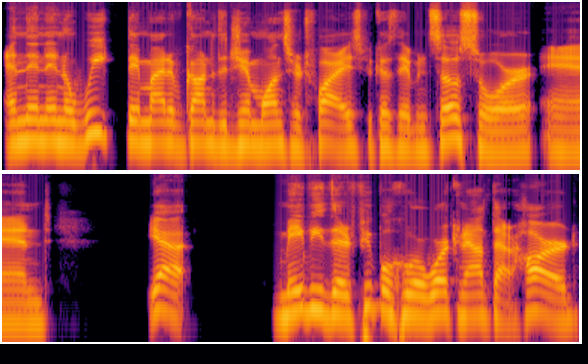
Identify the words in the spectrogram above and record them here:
and then in a week they might have gone to the gym once or twice because they've been so sore, and yeah, maybe there's people who are working out that hard.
